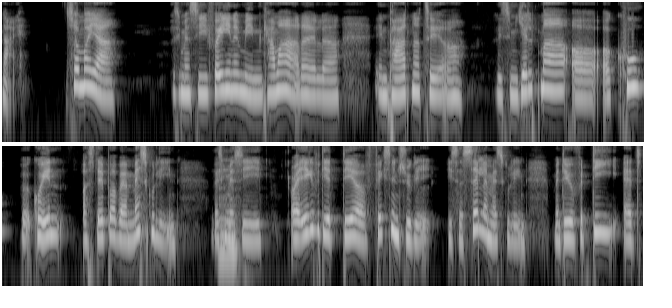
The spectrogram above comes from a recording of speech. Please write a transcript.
nej, så må jeg, hvad skal man sige, forene mine kammerater eller en partner til at ligesom hjælpe mig og, og kunne gå ind og steppe og være maskulin. Hvad skal mm. man sige? Og ikke fordi, at det at fikse en cykel i sig selv er maskulin, men det er jo fordi, at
